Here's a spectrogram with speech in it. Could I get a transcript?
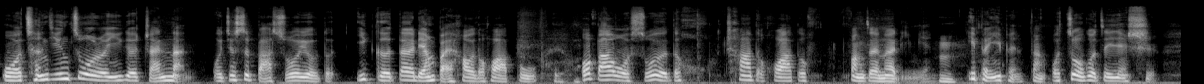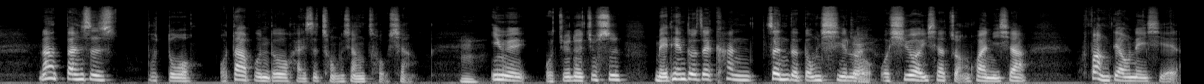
我曾经做了一个展览，我就是把所有的一个大概两百号的画布，我把我所有的插的花都放在那里面，嗯，一盆一盆放。我做过这件事，那但是不多，我大部分都还是从像抽象。嗯，因为我觉得就是每天都在看真的东西了，我需要一下转换一下，放掉那些。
